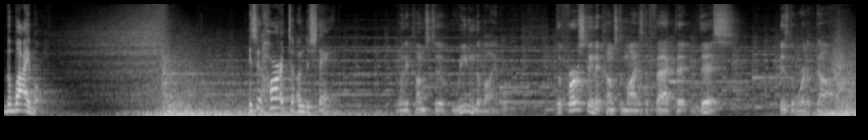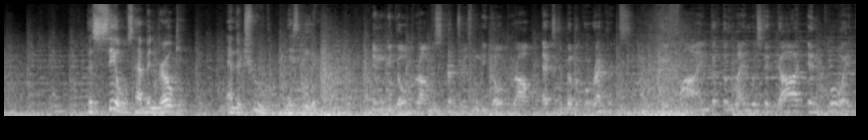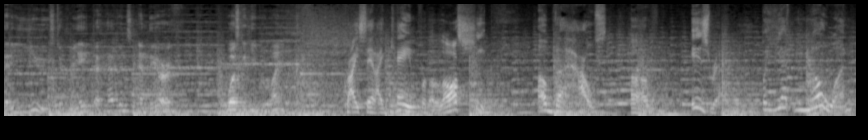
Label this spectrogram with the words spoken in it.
the Bible. Is it hard to understand? When it comes to reading the Bible, the first thing that comes to mind is the fact that this is the Word of God. The seals have been broken, and the truth is here. And when we go throughout the scriptures, when we go throughout extra biblical records, we find that the language that God employed, that He used to create the heavens and the earth, was the Hebrew language. Christ said, I came for the lost sheep of the house of Israel. But yet, no one,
